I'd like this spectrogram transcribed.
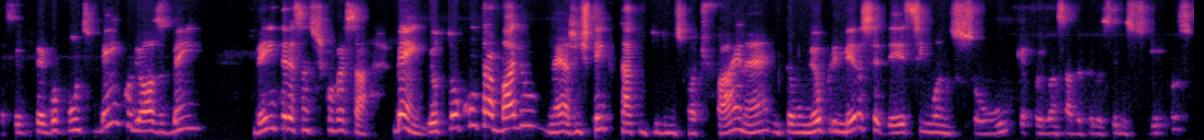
Você pegou pontos bem curiosos, bem bem interessantes de conversar. Bem, eu tô com um trabalho, né? A gente tem que estar com tudo no Spotify, né? Então, o meu primeiro CD, Sim One Soul, que foi lançado pelo Selo Circus,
